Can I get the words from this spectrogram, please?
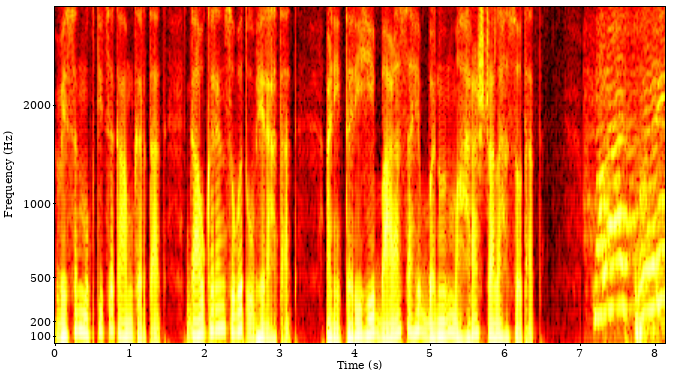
व्यसनमुक्तीचं काम करतात गावकऱ्यांसोबत उभे राहतात आणि तरीही बाळासाहेब बनून महाराष्ट्राला हसवतात. मला थोडी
